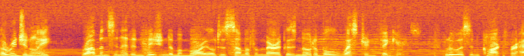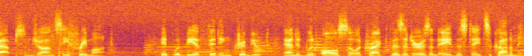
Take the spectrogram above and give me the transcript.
Originally, Robinson had envisioned a memorial to some of America's notable Western figures, Lewis and Clark perhaps, and John C. Fremont. It would be a fitting tribute, and it would also attract visitors and aid the state's economy.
